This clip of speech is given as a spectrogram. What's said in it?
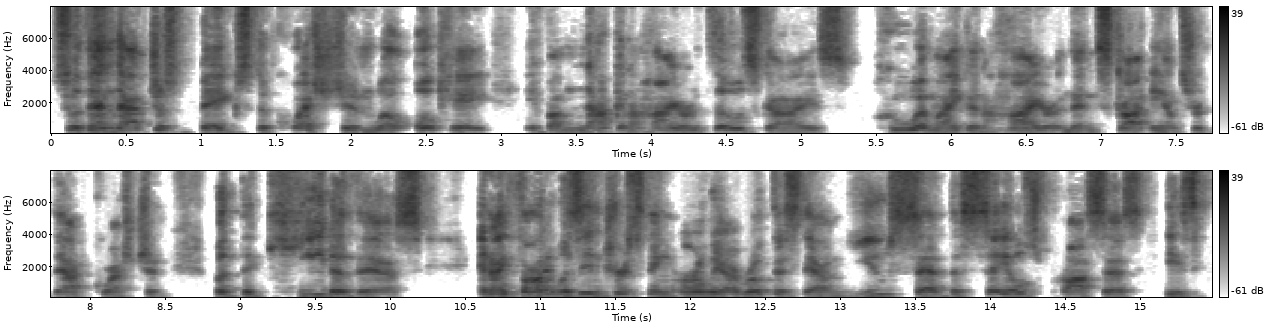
So then that just begs the question. Well, okay, if I'm not going to hire those guys, who am I going to hire? And then Scott answered that question. But the key to this, and I thought it was interesting earlier, I wrote this down. You said the sales process is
